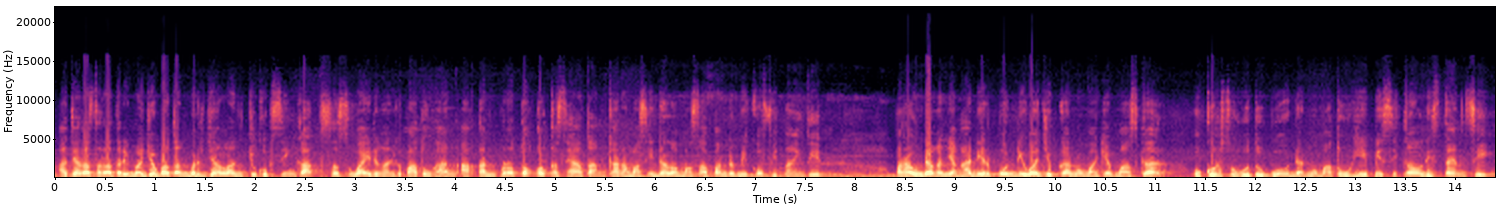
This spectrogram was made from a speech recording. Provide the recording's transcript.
Acara serah terima jabatan berjalan cukup singkat sesuai dengan kepatuhan akan protokol kesehatan karena masih dalam masa pandemi COVID-19. Para undangan yang hadir pun diwajibkan memakai masker, ukur suhu tubuh, dan mematuhi physical distancing.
